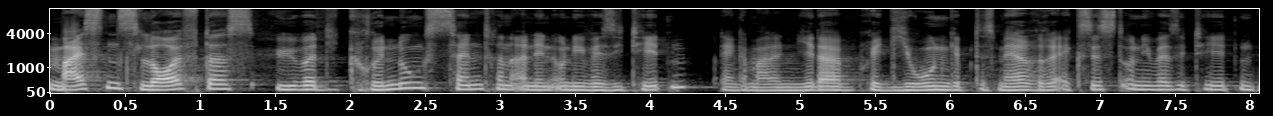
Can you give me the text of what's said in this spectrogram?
Meistens läuft das über die Gründungszentren an den Universitäten. Ich denke mal, in jeder Region gibt es mehrere Exist-Universitäten,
